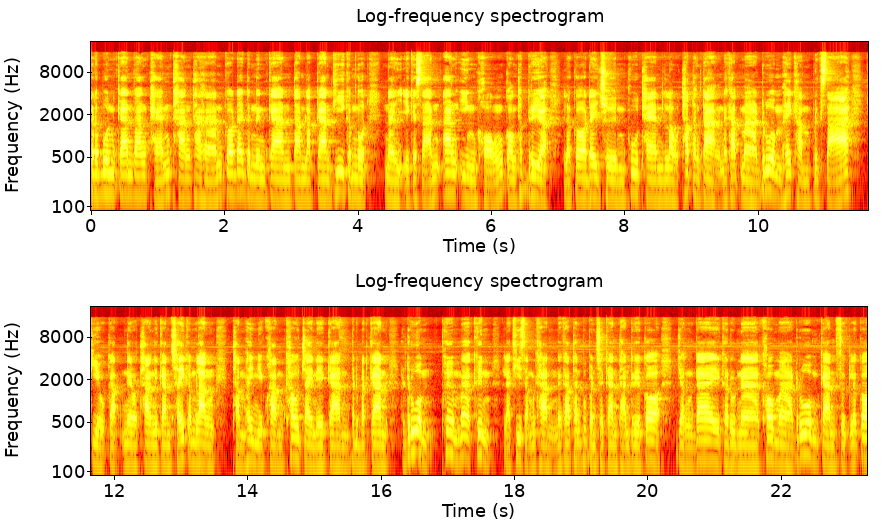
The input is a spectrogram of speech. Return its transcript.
กระบวนการวางแผนทางทหารก็ได้ดำเนินการตามหลักการที่กำหนดในเอกสารอ้างอิงของกองทัพเรือ แล้วก็ได้เชิญผู้แทนเหล่าทัพต่างๆนะครับมาร่วมให้คำปรึกษาเกี่ยวกับแนวทางในการใช้กำลังทำให้มีความเข้าใจในการปฏิบัติการร่วมเพิ่มมากขึ้น และที่สำคัญนะครับ ท่านผู้บัญชาการฐานเรือก็ยังได้กรุณาเข้ามาร่วมการฝึก แล้วก็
